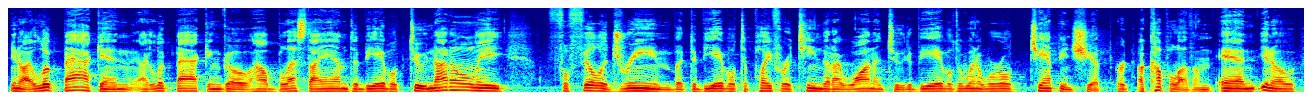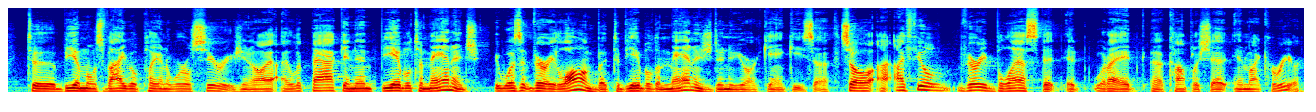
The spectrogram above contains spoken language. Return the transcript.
you know, I look back and I look back and go, how blessed I am to be able to not only fulfill a dream, but to be able to play for a team that I wanted to, to be able to win a world championship or a couple of them, and you know, to be a most valuable player in a World Series. You know, I, I look back and then be able to manage. It wasn't very long, but to be able to manage the New York Yankees. Uh, so I, I feel very blessed at, at what I had accomplished in my career.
